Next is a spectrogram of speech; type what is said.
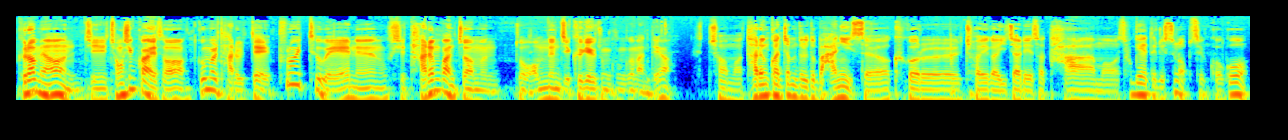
그러면 이제 정신과에서 꿈을 다룰 때 프로이트 외에는 혹시 다른 관점은 또 없는지 그게 좀 궁금한데요. 그쵸. 뭐 다른 관점들도 많이 있어요. 그거를 저희가 이 자리에서 다 뭐 소개해드릴 수는 없을 거고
